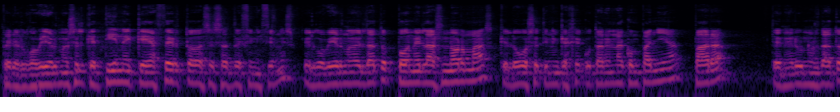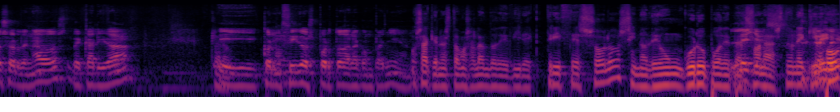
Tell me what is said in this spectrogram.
Pero el gobierno es el que tiene que hacer todas esas definiciones. El gobierno del dato pone las normas que luego se tienen que ejecutar en la compañía para tener unos datos ordenados, de calidad Claro. y conocidos por toda la compañía. ¿no? O sea que no estamos hablando de directrices solo, sino de un grupo de Leyes. personas, de un Leyes, equipo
